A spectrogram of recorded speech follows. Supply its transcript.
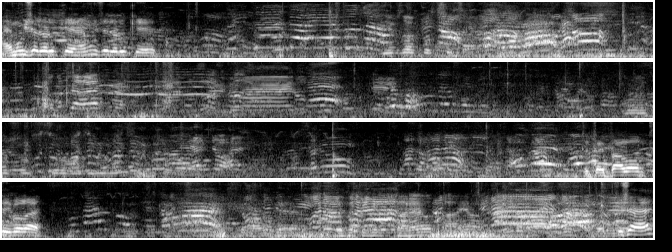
Nemůže do ruky, nemůže do ruky. Mě vzal. Vole, to skoro hodinu. Ty tady balón, ty vole. Cože?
